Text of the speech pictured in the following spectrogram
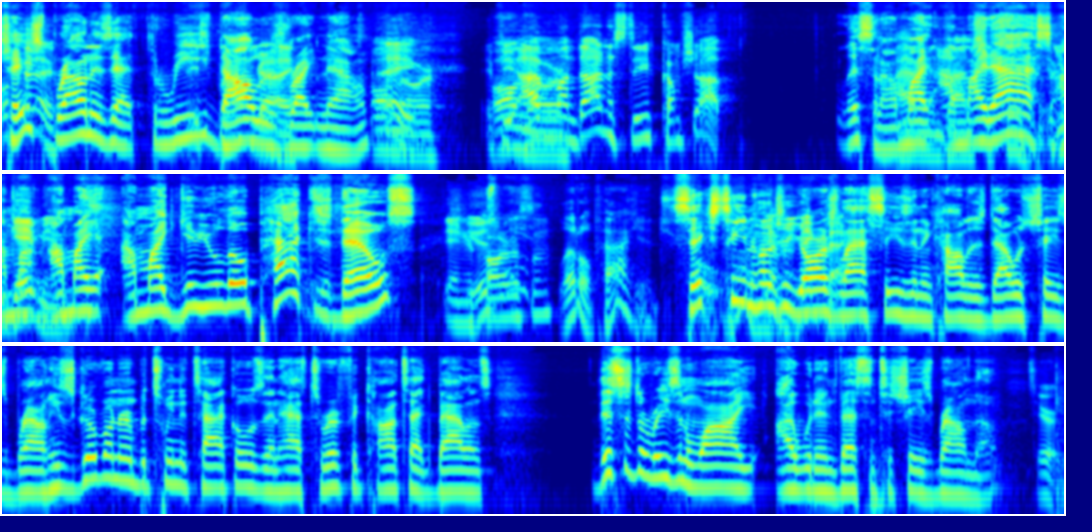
Chase Brown is at $3 right now. Hey, knower. If you have him on Dynasty, come shop. Listen, I, I might, I might ask, I might, I might, I might give you a little package, Dehls. Daniel Carlson. Little package. Sixteen Yeah, hundred big yards package. last season in college. That was Chase Brown. He's a good runner in between the tackles and has terrific contact balance. This is the reason why I would invest into Chase Brown, though. Let's hear it.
